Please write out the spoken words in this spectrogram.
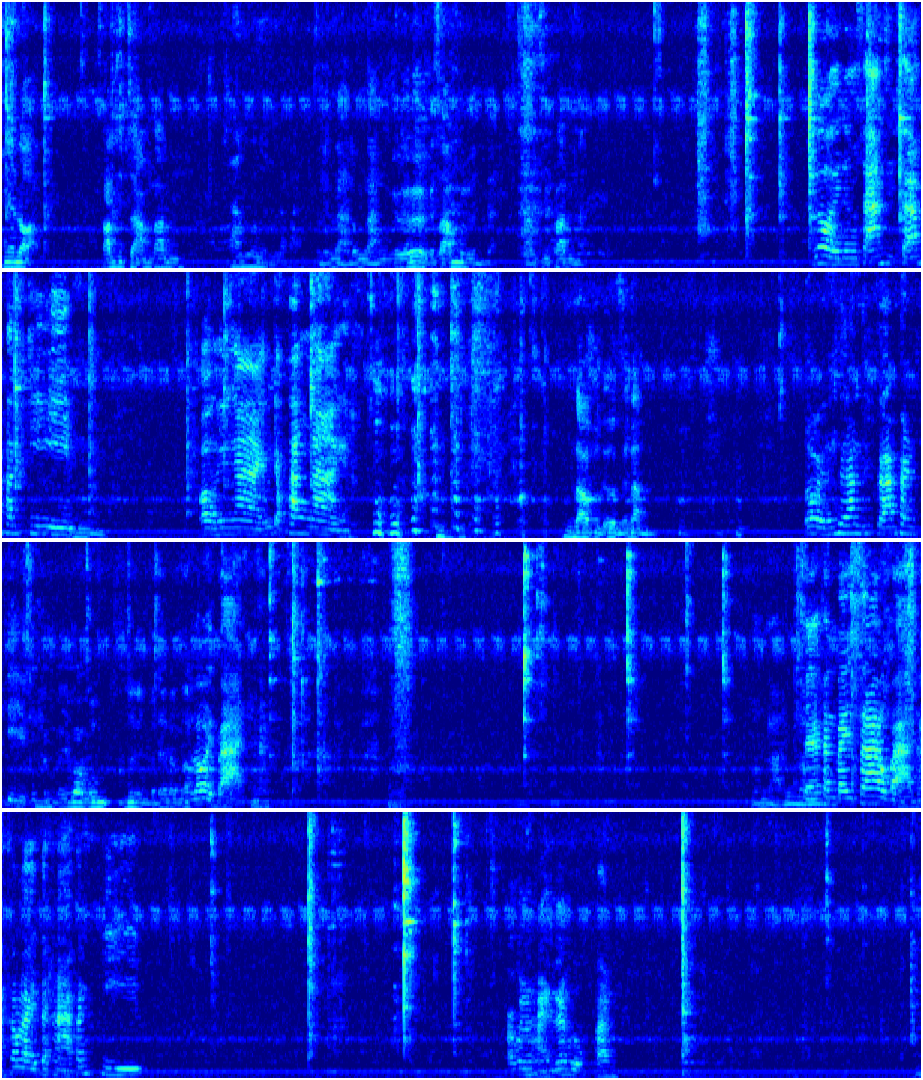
เนี่ยเนาะสามสิบสามพันสามหมื่นละบาทลงหนาลงหนังเออก็สามหมื่นแต่สามสิบพันน่ะร้อยหนึ่งสามสิบสามพันกีบอืมเอาง่ายๆมันจะพังง่ายเราเป็นเอิญนั่นร้อยหนึ่งสามสิบสามพันกีบไม่ว่าผมหมื่นไปได้หรอกเนาะร้อยบาทนะ ลงหนาลงหนั แต่งคันใบเศร้าบาทนะเท่าไรแต่หาพันกีบเอาไปหายได้หกพัน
